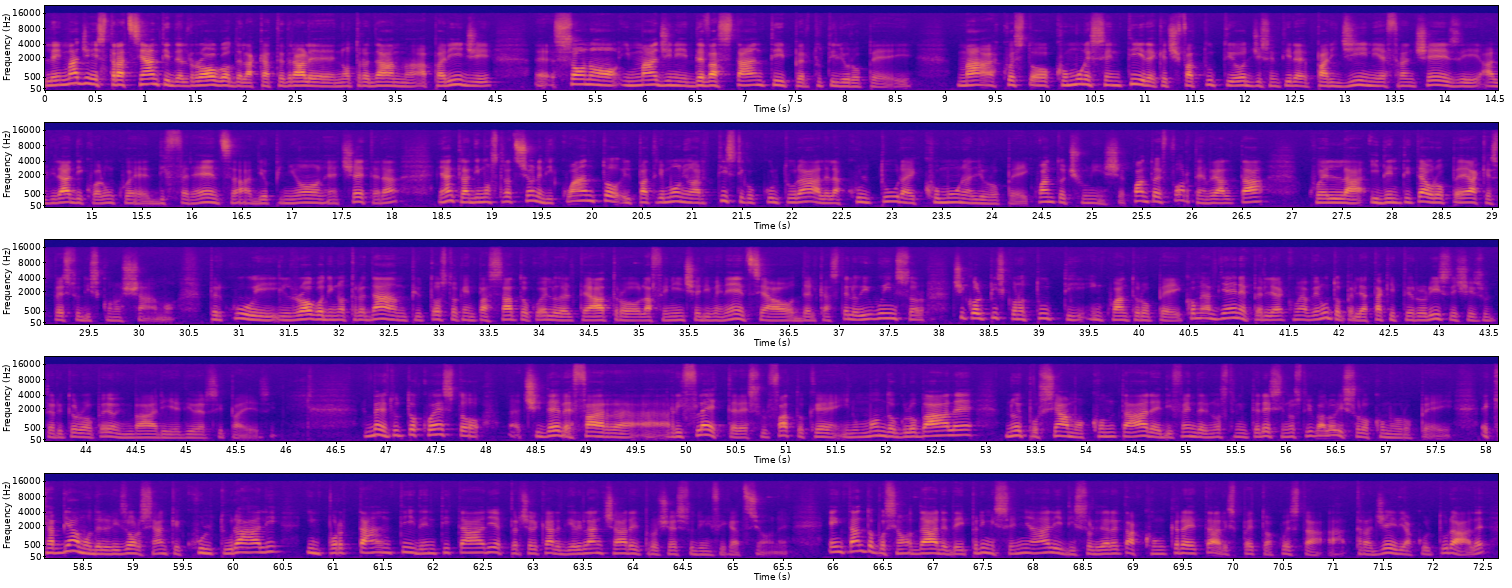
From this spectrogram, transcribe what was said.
Le immagini strazianti del rogo della cattedrale Notre Dame a Parigi eh, sono immagini devastanti per tutti gli europei, ma questo comune sentire che ci fa tutti oggi sentire parigini e francesi, al di là di qualunque differenza di opinione, eccetera, è anche la dimostrazione di quanto il patrimonio artistico-culturale, la cultura è comune agli europei, quanto ci unisce, quanto è forte in realtà quella identità europea che spesso disconosciamo. Per cui il rogo di Notre Dame, piuttosto che in passato quello del teatro La Fenice di Venezia o del castello di Windsor, ci colpiscono tutti in quanto europei, come, gli, come è avvenuto per gli attacchi terroristici sul territorio europeo in vari e diversi paesi. Ebbene, tutto questo eh, ci deve far eh, riflettere sul fatto che in un mondo globale noi possiamo contare e difendere i nostri interessi, i nostri valori solo come europei e che abbiamo delle risorse anche culturali importanti, identitarie per cercare di rilanciare il processo di unificazione. E intanto possiamo dare dei primi segnali di solidarietà concreta rispetto a questa a, tragedia culturale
